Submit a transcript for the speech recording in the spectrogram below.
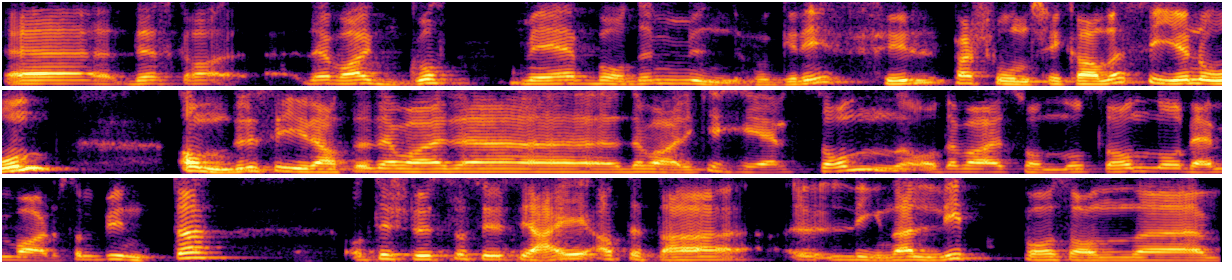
Det, skal, det var godt med både munnhuggeri, fyll, personsjikane, sier noen. Andre sier at det var, eh, det var, ikke helt sånn, og det var sånn og sånn, og hvem var det som begynte? Og til slutt så syns jeg at dette eh, ligna litt på sånn eh,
